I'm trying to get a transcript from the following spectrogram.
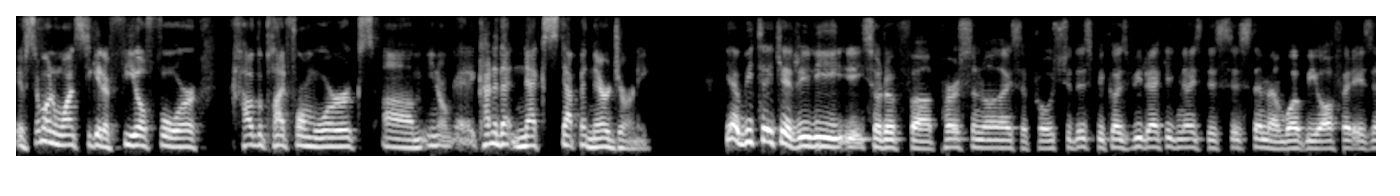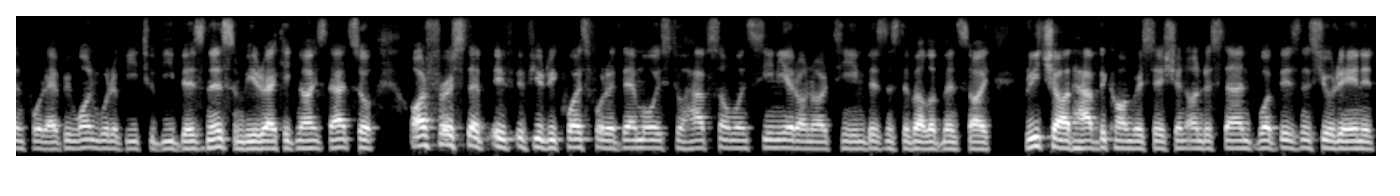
if someone wants to get a feel for how the platform works um, you know kind of that next step in their journey yeah, we take a really eh, sort of uh, personalized approach to this because we recognize this system and what we offer isn't for everyone. We're a B2B business and we recognize that. So our first step, if, if you request for a demo, is to have someone senior on our team, business development side, reach out, have the conversation, understand what business you're in and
